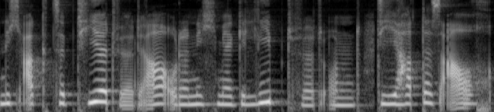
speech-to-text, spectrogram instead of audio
nicht akzeptiert wird, ja, oder nicht mehr geliebt wird. Und die hat das auch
